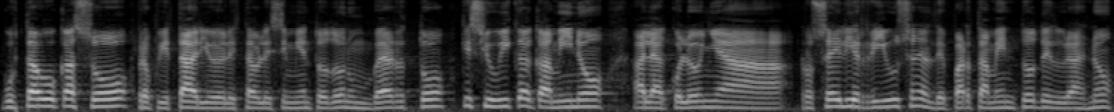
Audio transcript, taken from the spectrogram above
Gustavo Casó, propietario del establecimiento Don Humberto, que se ubica camino a la colonia Roseli Rius en el departamento de Durazno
